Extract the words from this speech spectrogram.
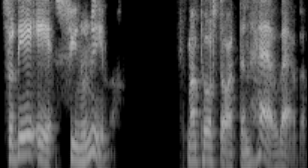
Så det är synonymer. Man påstår att den här världen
